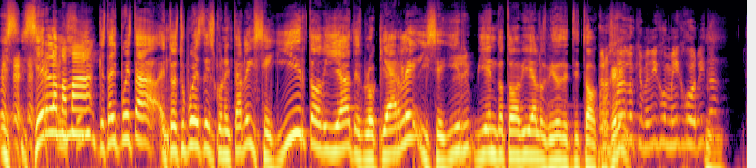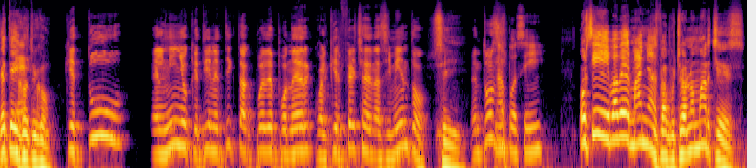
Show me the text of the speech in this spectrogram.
Y si si eres la mamá que está dispuesta, entonces tú puedes desconectarle y seguir todavía, desbloquearle y seguir viendo todavía los videos de TikTok, Pero ¿ok? ¿sabes lo que me dijo mi hijo ahorita? ¿Qué te dijo tu hijo? Que tú, el niño que tiene TikTok, puede poner cualquier fecha de nacimiento. Sí. Entonces, No, pues sí. Pues sí, va a haber mañas, papuchón, no marches.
